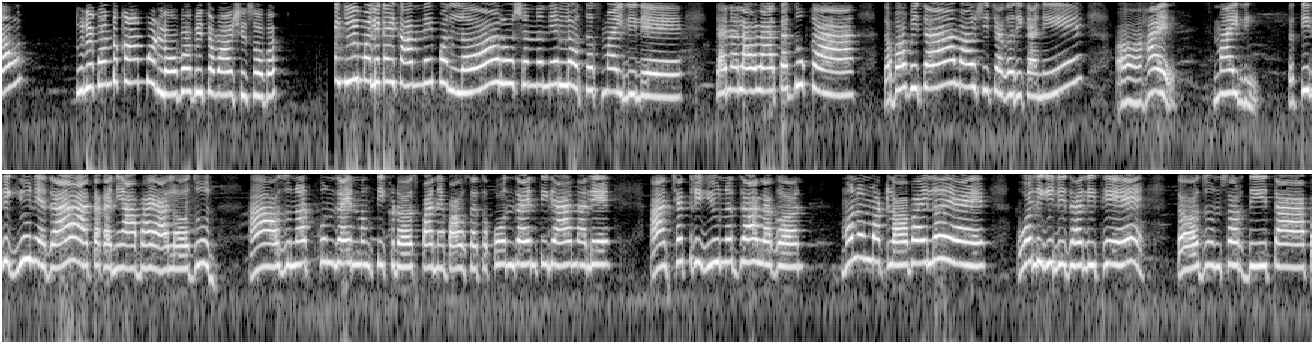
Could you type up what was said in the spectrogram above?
काहून? तुला कोणतं काम पडलं हो बबिता मावशी सोबत मला काही काम नाही पडलं. रोशननं नेलं होतं स्माइलीले त्यानं लावला आता दुका तर बबिता मावशीच्या घरी कानी हाय स्माइली तर तिला घेऊन ये जा. आता कानी आभाळ आलं अजून. हा अजून अटकून जाईन मग तिकडं. पाण्या पावसाचं कोण जाईन तिला आणाले? छत्री घेऊनच जा लागन. म्हणून म्हटलं बाय लय आहे. ओली गेली झाली ते तर अजून सर्दी ताप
